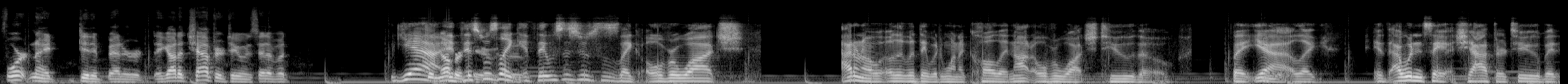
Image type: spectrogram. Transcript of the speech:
Fortnite did it better. They got a chapter two instead of a. Yeah, if this two, was like if this was this was like Overwatch, I don't know what they would want to call it. Not Overwatch Two though, but yeah, Yeah. like if I wouldn't say a chapter two, but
